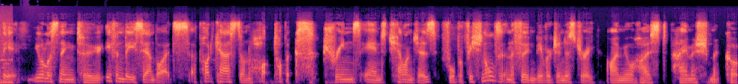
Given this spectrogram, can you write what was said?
there. You're listening to F&B Soundbites, a podcast on hot topics, trends and challenges for professionals in the food and beverage industry. I'm your host, Hamish McCook.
